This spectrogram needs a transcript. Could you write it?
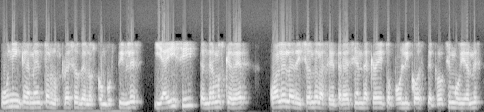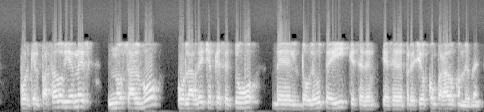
un incremento en los precios de los combustibles y ahí sí tendremos que ver cuál es la decisión de la Secretaría de Hacienda de Crédito Público este próximo viernes, porque el pasado viernes nos salvó por la brecha que se tuvo del WTI que se, que se depreció comparado con el Brent.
